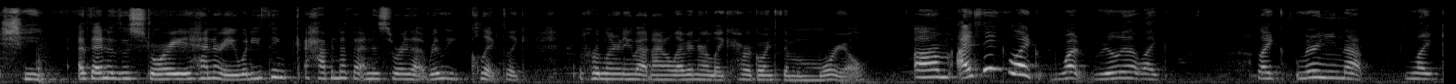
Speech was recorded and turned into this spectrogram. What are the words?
She at the end of the story, Henry, what do you think happened at the end of the story that really clicked? Like her learning about 9/11 or like her going to the memorial? Um, I think like what really like, like learning that like,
